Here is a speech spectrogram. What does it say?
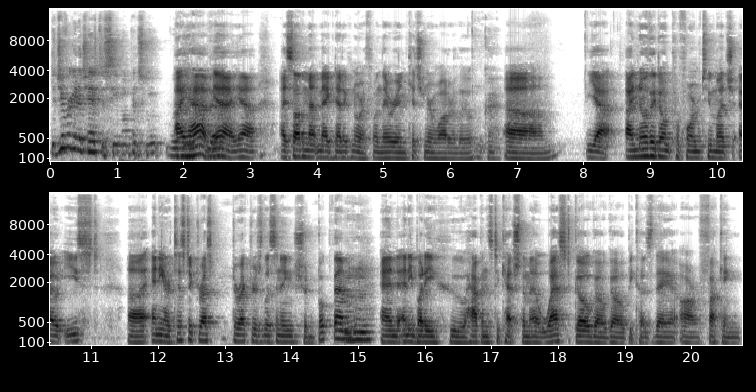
Did you ever get a chance to see Mump and Smoot? I have, yeah, yeah. I saw them at Magnetic North when they were in Kitchener Waterloo. Okay. Um, yeah, I know they don't perform too much out east. Uh, any artistic dress directors listening should book them, and anybody who happens to catch them out west, go, go, go, because they are fucking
